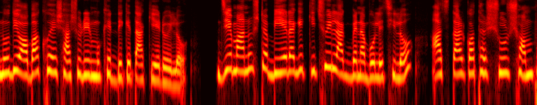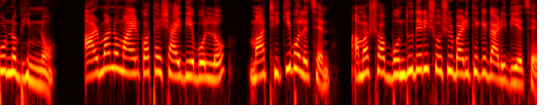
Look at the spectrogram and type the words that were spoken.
নদী অবাক হয়ে শাশুড়ির মুখের দিকে তাকিয়ে রইল। যে মানুষটা বিয়ের আগে কিছুই লাগবে না, বলেছিল, আজ তার কথার সুর সম্পূর্ণ ভিন্ন। আরমানও মায়ের কথায় সাই দিয়ে বলল, মা ঠিকই বলেছেন, আমার সব বন্ধুদেরই শ্বশুরবাড়ি থেকে গাড়ি দিয়েছে।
